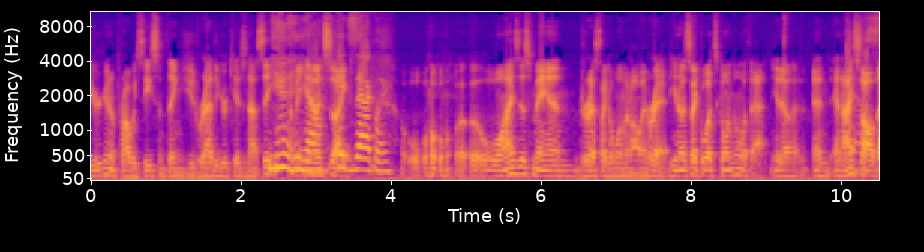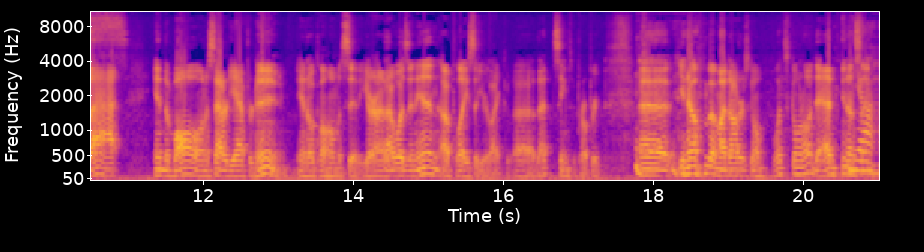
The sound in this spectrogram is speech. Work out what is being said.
you're going to probably see some things you'd rather your kids not see. I mean, you know, it's like, exactly why is this man dressed like a woman all in red? You know, it's like what's going on with that? You know, and and I saw that in the mall on a Saturday afternoon in Oklahoma City. All right, I wasn't in a place that you're like uh, that seems appropriate, uh, you know. But my daughter's going, "What's going on, Dad?" You know, Yeah.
